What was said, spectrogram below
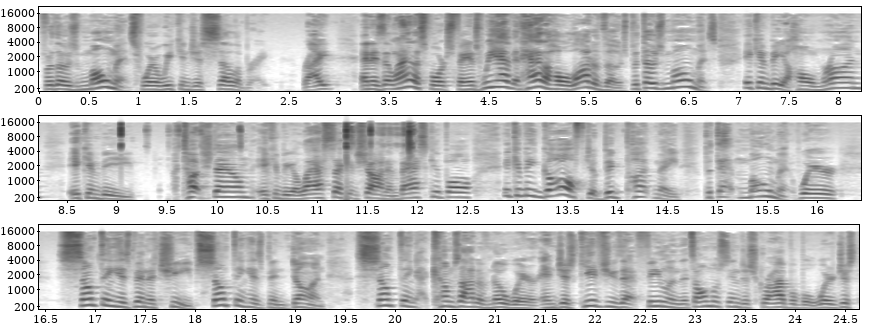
for those moments where we can just celebrate, right? And as Atlanta sports fans, we haven't had a whole lot of those, but those moments, it can be a home run, it can be a touchdown, it can be a last second shot in basketball, it can be golf, a big putt made. But that moment where something has been achieved, something has been done, something comes out of nowhere and just gives you that feeling that's almost indescribable, where just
